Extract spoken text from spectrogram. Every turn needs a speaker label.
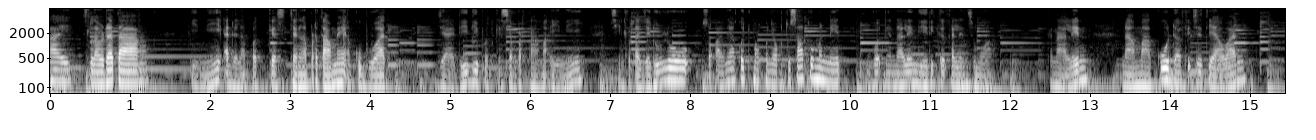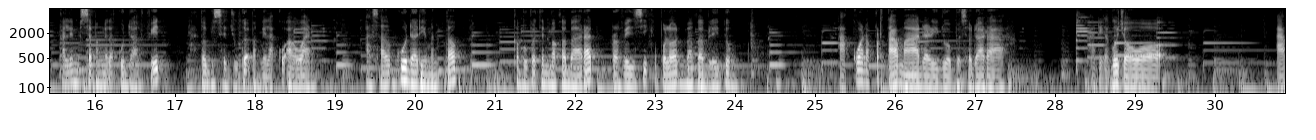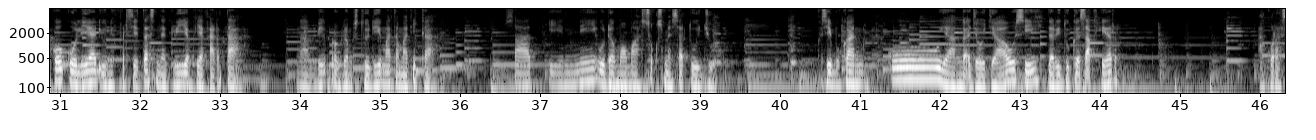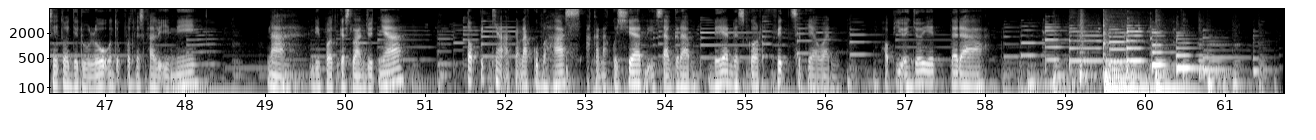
Speaker 1: Hai, selamat datang. Ini adalah podcast channel pertama yang aku buat. Jadi di podcast yang pertama ini singkat aja dulu, soalnya aku cuma punya waktu satu menit buat ngenalin diri ke kalian semua. Kenalin, namaku David Setiawan. Kalian bisa panggil aku David atau bisa juga panggil aku Awan. Asalku dari Mentok, Kabupaten Bangka Barat, Provinsi Kepulauan Bangka Belitung. Aku anak pertama dari dua bersaudara. Adik aku cowok. Aku kuliah di Universitas Negeri Yogyakarta, ngambil program studi matematika. Saat ini udah mau masuk semester 7. Kesibukanku ya nggak jauh-jauh sih dari tugas akhir. Aku rasa itu aja dulu untuk podcast kali ini. Nah, di podcast selanjutnya, topik yang akan aku bahas akan aku share di Instagram d underscore fit setiawan. Hope you enjoy it. Dadah.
